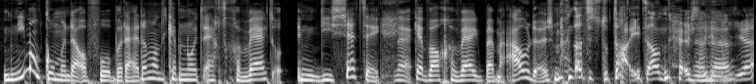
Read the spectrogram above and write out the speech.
niemand kon me daarop voorbereiden, want ik heb nooit echt gewerkt in die setting. Ik heb wel gewerkt bij mijn ouders, maar dat is totaal iets anders. Uh -huh.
